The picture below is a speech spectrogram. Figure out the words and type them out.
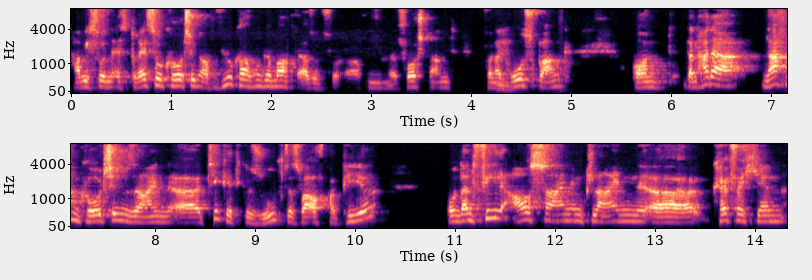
habe ich so ein Espresso-Coaching auf dem Flughafen gemacht, also auf dem Vorstand von einer mhm. Großbank. Und dann hat er nach dem Coaching sein äh, Ticket gesucht, das war auf Papier. Und dann fiel aus seinem kleinen äh, Köfferchen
